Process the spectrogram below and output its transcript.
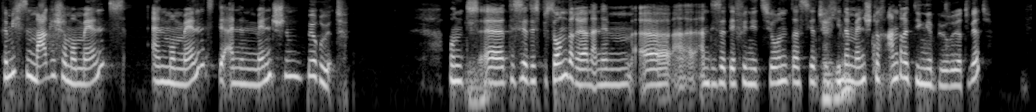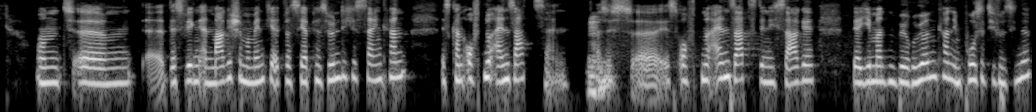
für mich ist ein magischer Moment ein Moment, der einen Menschen berührt. Und äh, das ist ja das Besondere an einem äh, an dieser Definition, dass natürlich mhm. jeder Mensch durch andere Dinge berührt wird. Und ähm, äh, deswegen ein magischer Moment ja etwas sehr Persönliches sein kann. Es kann oft nur ein Satz sein. Mhm. Also es äh, ist oft nur ein Satz, den ich sage, der jemanden berühren kann im positiven Sinne.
